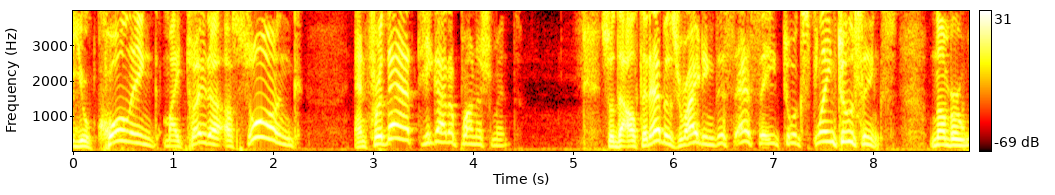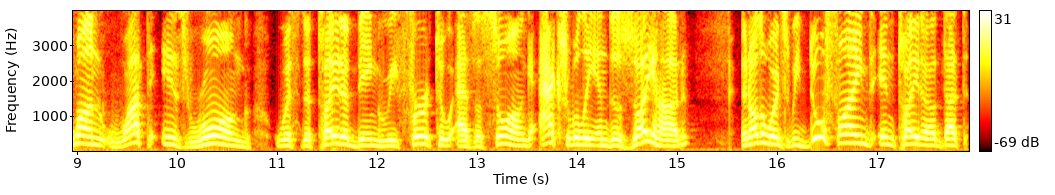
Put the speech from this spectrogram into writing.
you calling my Torah a song? And for that, he got a punishment. So the Alter Rebbe is writing this essay to explain two things. Number one, what is wrong with the Torah being referred to as a song? Actually, in the Zohar, in other words, we do find in Torah that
